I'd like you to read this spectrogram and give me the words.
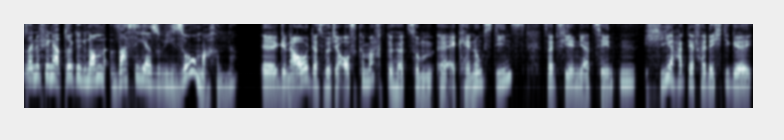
seine Fingerabdrücke genommen, was sie ja sowieso machen. Ne? Äh, genau, das wird ja oft gemacht, gehört zum äh, Erkennungsdienst seit vielen Jahrzehnten. Hier hat der Verdächtige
